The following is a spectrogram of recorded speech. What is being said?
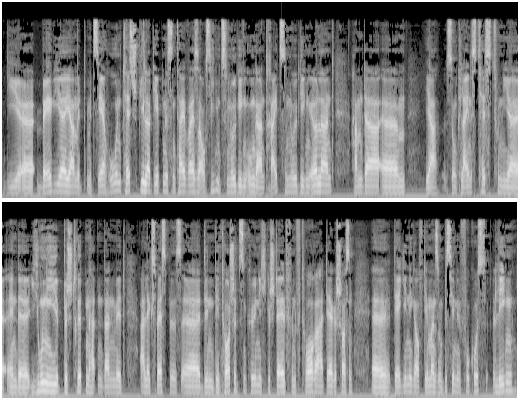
Die äh, Belgier ja mit, mit sehr hohen Testspielergebnissen, teilweise auch 7 zu 0 gegen Ungarn, 3 zu 0 gegen Irland, haben da ähm, ja so ein kleines Testturnier Ende Juni bestritten, hatten dann mit Alex Vespes äh, den, den Torschützenkönig gestellt, fünf Tore hat der geschossen. Äh, derjenige, auf den man so ein bisschen den Fokus legen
